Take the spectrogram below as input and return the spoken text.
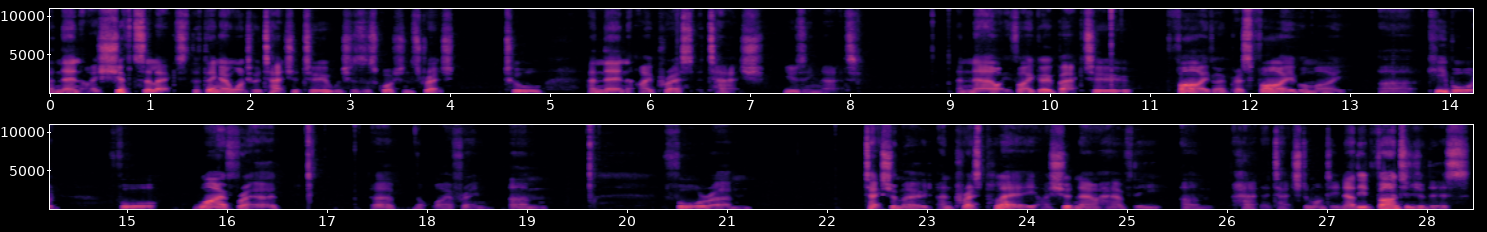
and then I shift select the thing I want to attach it to, which is the squash and stretch tool, and then I press attach using that. And now if I go back to 5, I press 5 on my uh, keyboard for wireframe, uh, uh, not wireframe, um, for um, texture mode and press play, I should now have the um, hat attached to Monty. Now the advantage of this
